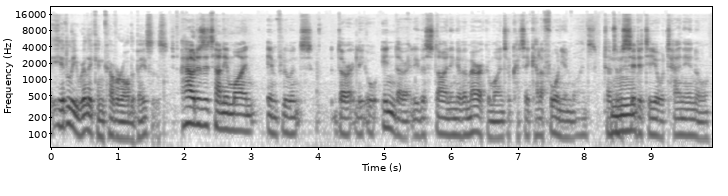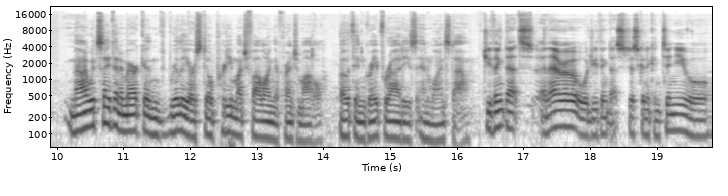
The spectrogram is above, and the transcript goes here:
Italy really can cover all the bases. How does Italian wine influence directly or indirectly the styling of American wines or say Californian wines in terms of mm. acidity or tannin or? No, I would say that Americans really are still pretty much following the French model, both in grape varieties and wine style. Do you think that's an error, or do you think that's just going to continue, or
